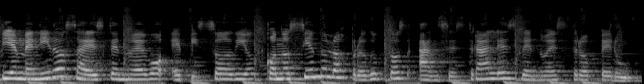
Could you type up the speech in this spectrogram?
Bienvenidos a este nuevo episodio conociendo los productos ancestrales de nuestro Perú.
